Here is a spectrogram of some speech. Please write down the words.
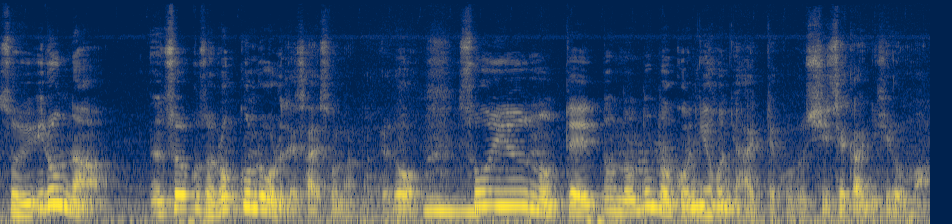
そういういろんなそれこそロックンロールでさえそうなんだけど、そういうのってどんどんどんどんこう日本に入ってくるし世界に広まる。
